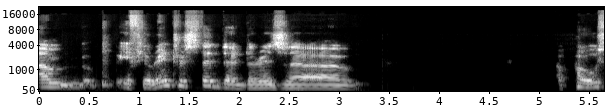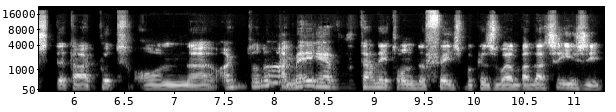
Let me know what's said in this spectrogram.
um, if you're interested, there, there is a, a, post that I put on, uh, I don't know, I may have done it on the Facebook as well, but that's easy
